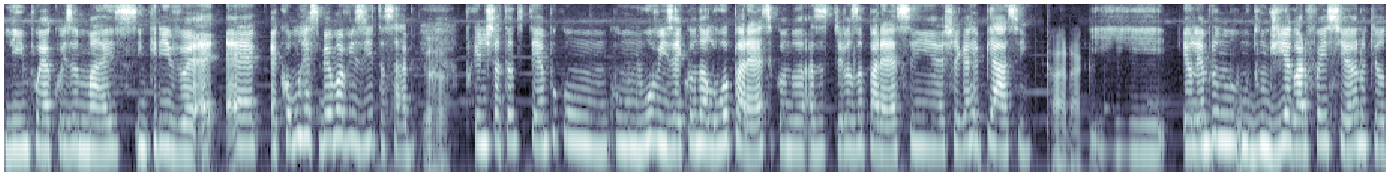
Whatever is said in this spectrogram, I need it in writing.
limpo é a coisa mais incrível. É, é, é como receber uma visita, sabe? Uhum. Porque a gente tá tanto tempo com, com nuvens, aí quando a lua aparece, quando as estrelas aparecem, é, chega a arrepiar, assim. Caraca. E eu lembro de um dia, agora foi esse ano, que, eu,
